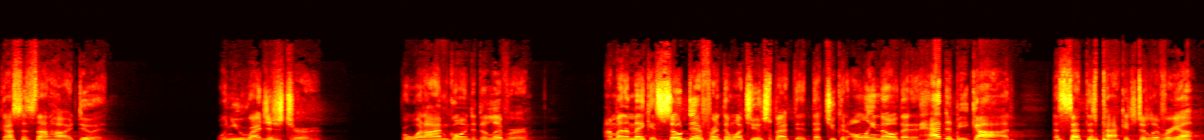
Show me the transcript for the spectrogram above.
God "It's not how I do it. When you register for what I'm going to deliver, I'm going to make it so different than what you expected that you can only know that it had to be God that set this package delivery up.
